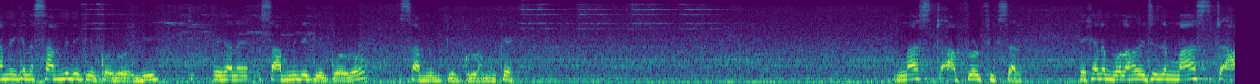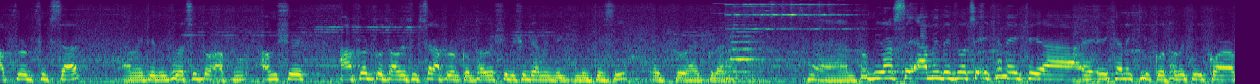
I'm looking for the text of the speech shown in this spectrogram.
আমি এখানে সাবমিটে ক্লিক করব গিক এখানে সাবমিটে ক্লিক করব। সাবমিট ক্লিক করলাম ওকে? মাস্ট আপলোড ফিক্সার। এখানে বলা হয়েছে যে মাস্ট আপলোড ফিক্সার আমি এটি দেখতে পাচ্ছি তো অবশ্যই আপলোড করতে হবে ফিক্সার আপলোড করতে হবে সেই বিষয়টি আমি দেখ- দেখতেছি একটু হ্যাড করে। হ্যাঁ, তো ভিউয়ার্সে আমি দেখতে পাচ্ছি এখানে একটি এখানে ক্লিক করতে হবে ক্লিক করার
